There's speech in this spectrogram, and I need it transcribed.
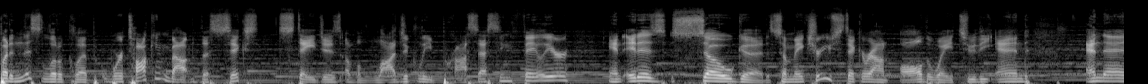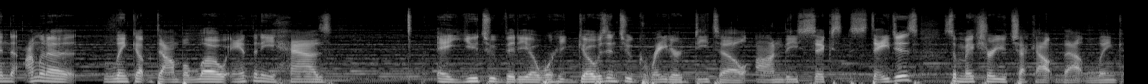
But in this little clip, we're talking about the six stages of logically processing failure, and it is so good. So make sure you stick around all the way to the end. And then I'm going to link up down below. Anthony has a YouTube video where he goes into greater detail on these six stages. So make sure you check out that link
